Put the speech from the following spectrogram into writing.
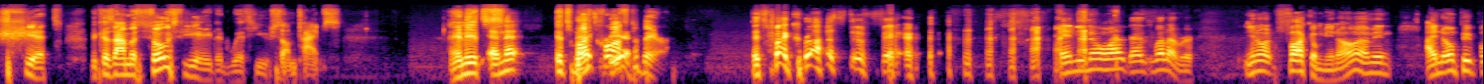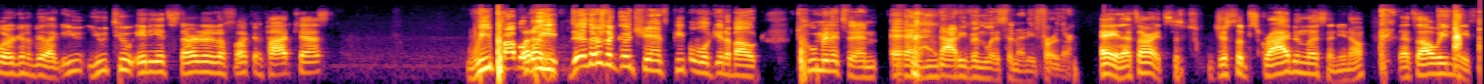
shit because I'm associated with you sometimes. And it's and that it's my cross yeah. to bear. It's my cross to bear. and you know what? That's whatever. You know what? Fuck them. You know. I mean, I know people are gonna be like, you you two idiots started a fucking podcast. We probably there, there's a good chance people will get about two minutes in and not even listen any further. Hey, that's all right. Just, just subscribe and listen. You know, that's all we need.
